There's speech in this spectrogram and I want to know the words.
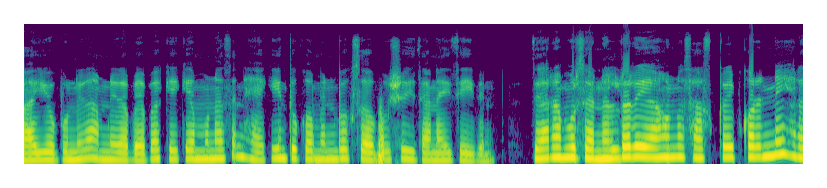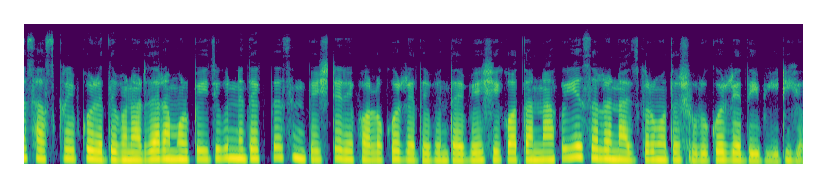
ভাই ও বোনেরা আপনারা বেবাকে কেমন আছেন? হ্যাঁ কিন্তু কমেন্ট বক্সে অবশ্যই জানাই যাইবেন। যারা মোর চ্যানেলটারে এখনও সাবস্ক্রাইব করেন নাই, এরা সাবস্ক্রাইব করে দেবেন। আর যারা মোর পেজে গুনে দেখতেছেন পেজটারে ফলো করে দেবেন। তাই বেশি কথা না কইয়ে চলেন, আজকের মতো শুরু করে দিই ভিডিও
